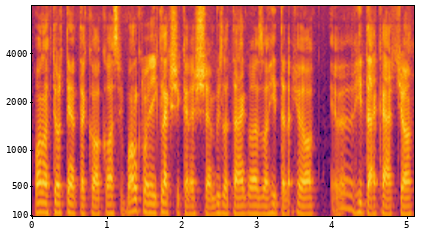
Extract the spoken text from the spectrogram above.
vannak történetek a Kaspi Bankról, egyik legsikeresebb üzletága az a, hitele, a hitelkártya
